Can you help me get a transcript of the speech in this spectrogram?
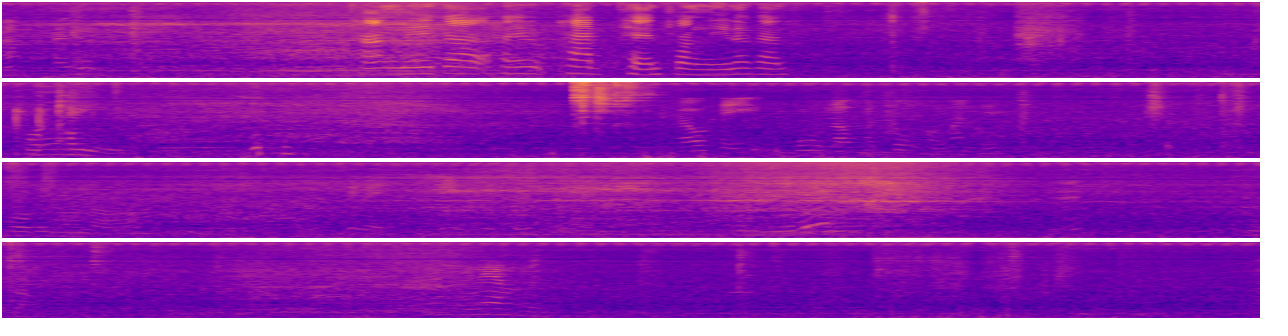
อะไปทุกทางนี้ก็ให้พาดแทนฝั่งนี้แล้วกันคนที่เอาให้พูดล็อกประตูของมันเนี่ยโบเป็นยังหรอสิเลยนี่คือสุดเลย ที่แน่นี่ ไป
